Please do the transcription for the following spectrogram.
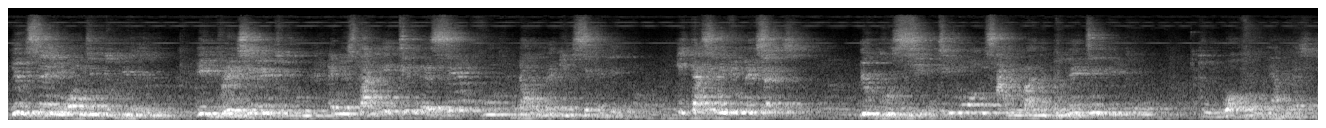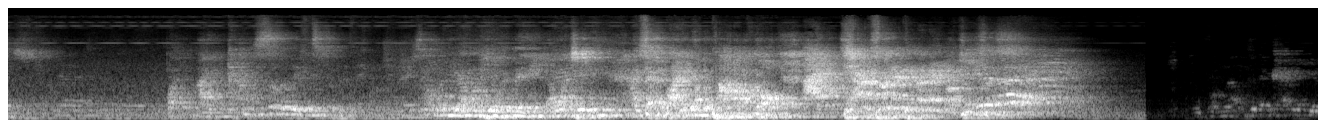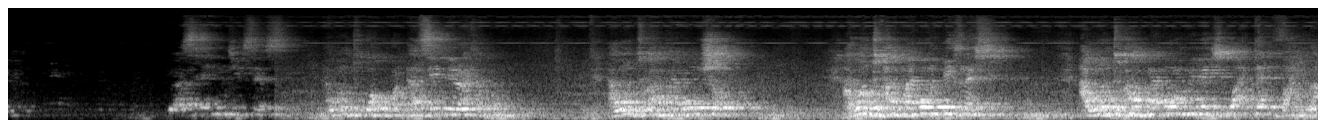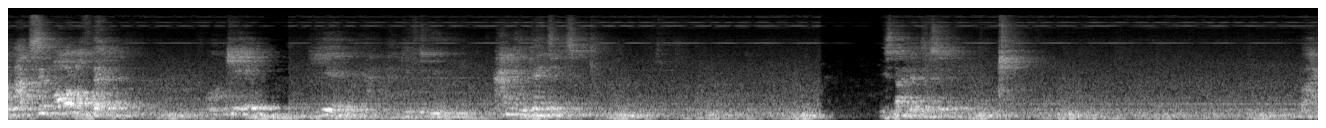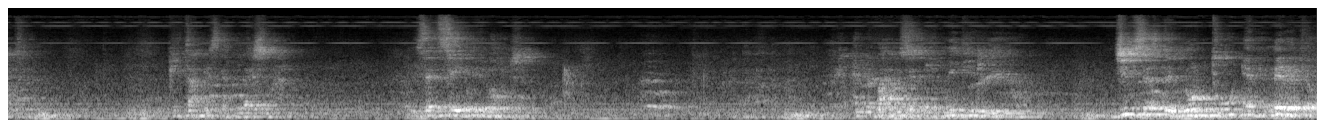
You say you want him to heal you. He brings it into you, and you start eating the same food that will make you sick again. It doesn't even make sense. You could see demons and manipulating people to walk from their blessings. But I cancel it. Somebody out here with me. I you. I said, by the power of God, I cancel it work on that same miracle. I want to have my own shop. I want to have my own business. I want to have my own village. Why that value? I'm asking all of them. Okay, here yeah, I give to you. Can you get it. He started to say. But Peter is the blessed man. He said, "Say to the Lord. Jesus did not do a miracle.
